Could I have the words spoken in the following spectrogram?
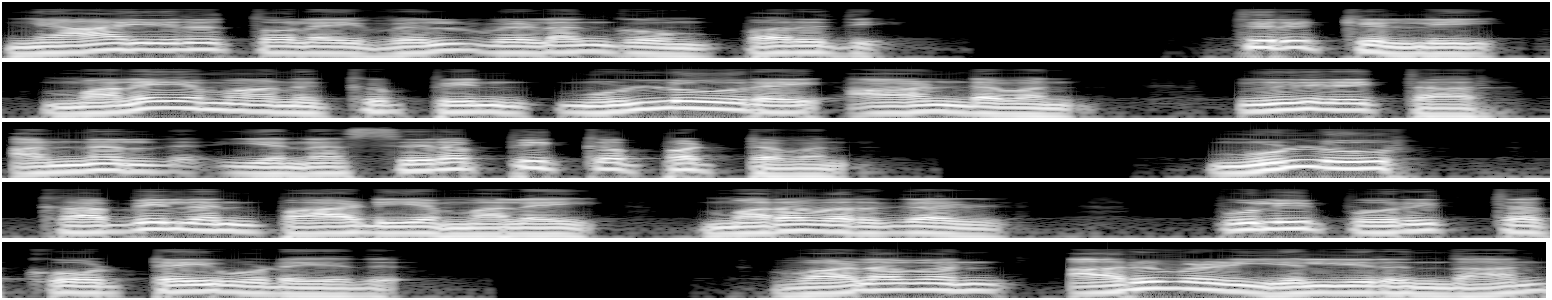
ஞாயிறு தொலைவில் விளங்கும் பருதி. திருக்கிள்ளி மலையமானுக்கு பின் முள்ளூரை ஆண்டவன் நிறைத்தார் அண்ணல் என சிறப்பிக்கப்பட்டவன். முள்ளூர் கபிலன் பாடிய மலை மறவர்கள் புலி பொறித்த கோட்டை உடையது. வளவன் அறுவழியில் இருந்தான்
